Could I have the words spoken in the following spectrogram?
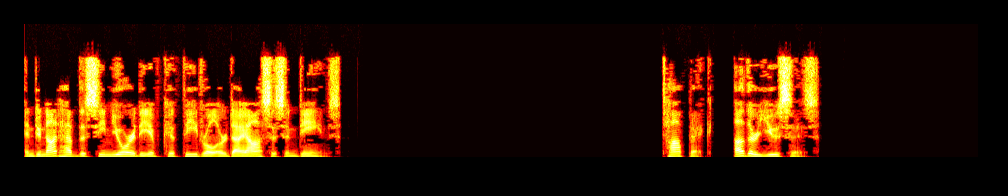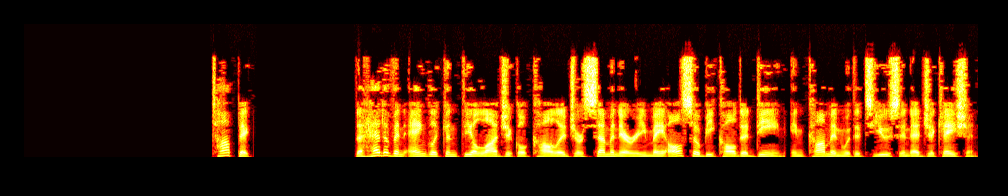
and do not have the seniority of cathedral or diocesan deans. Other uses The head of an Anglican theological college or seminary may also be called a dean in common with its use in education.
